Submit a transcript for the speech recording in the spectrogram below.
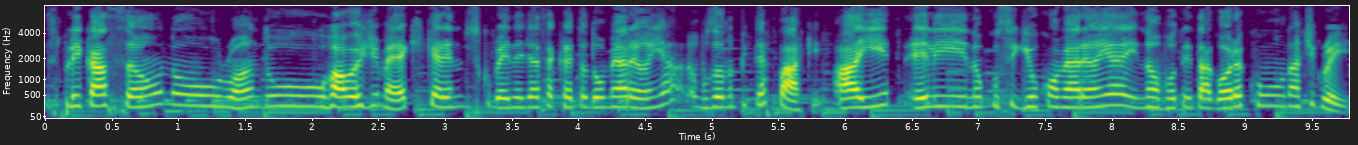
explicação no run do Howard Mack, querendo descobrir a secreta do Homem-Aranha usando Peter Parker. Aí ele não conseguiu com o Homem-Aranha e não, vou tentar agora com o Nat Grey.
